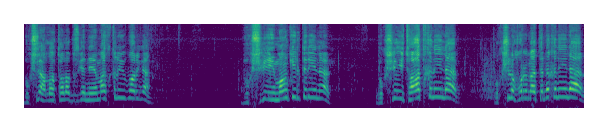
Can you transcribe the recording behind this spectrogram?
Bu kishini Alloh taolo bizga ne'mat qilib yuborgan. Bu kishiga iymon keltiringlar. Bu kishiga itoat qilinglar. Bu kishini hurmatini qilinglar.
